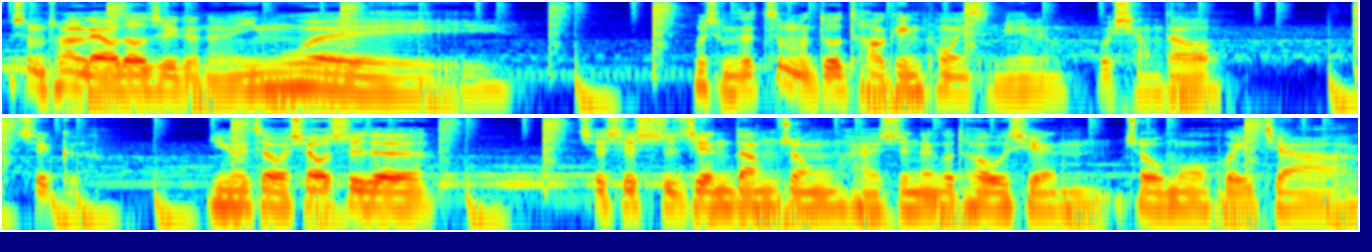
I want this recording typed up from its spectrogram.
为什么突然聊到这个呢？因为为什么在这么多 talking points 里面，我想到这个？因为在我消失的这些时间当中，还是能够偷闲周末回家，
